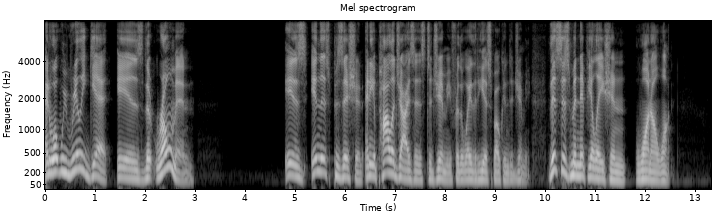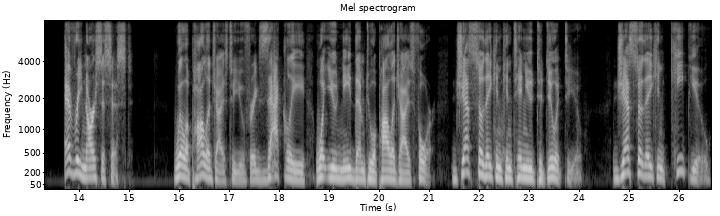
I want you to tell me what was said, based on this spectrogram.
And what we really get is that Roman is in this position and he apologizes to Jimmy for the way that he has spoken to Jimmy. This is manipulation 101. Every narcissist will apologize to you for exactly what you need them to apologize for, just so they can continue to do it to you, just so they can keep you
